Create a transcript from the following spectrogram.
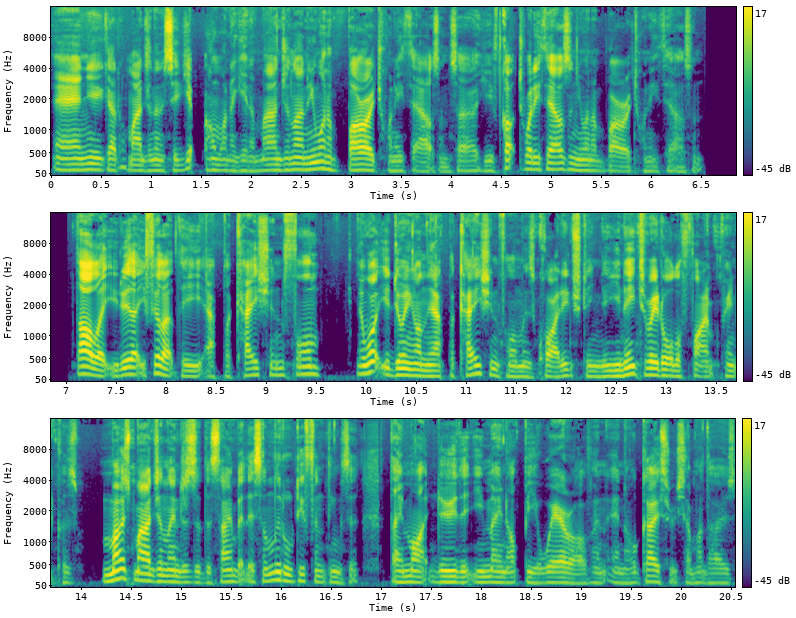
and you go to a margin loan and said, "Yep, I want to get a margin loan." And you want to borrow twenty thousand, so you've got twenty thousand, you want to borrow twenty thousand. They'll let you do that. You fill out the application form. Now, what you're doing on the application form is quite interesting. You need to read all the fine print because most margin lenders are the same, but there's some little different things that they might do that you may not be aware of, and, and I'll go through some of those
